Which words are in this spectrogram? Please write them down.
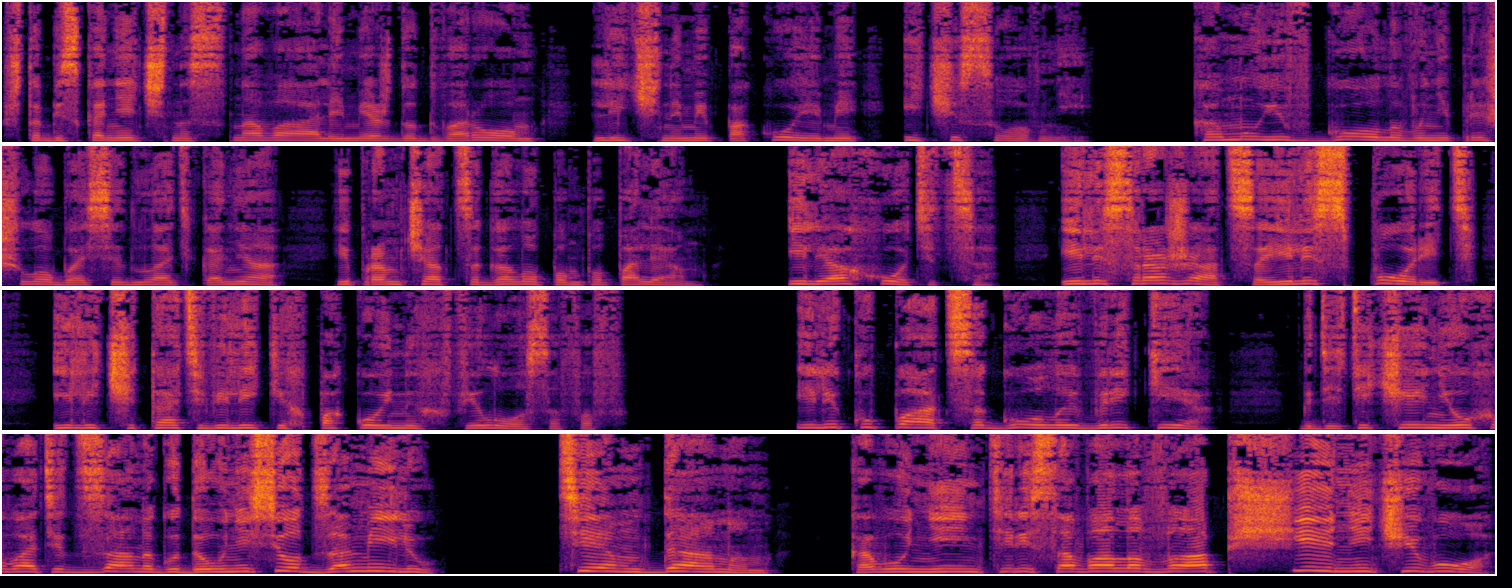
что бесконечно сновали между двором, личными покоями и часовней. Кому и в голову не пришло бы оседлать коня и промчаться галопом по полям, или охотиться, или сражаться, или спорить, или читать великих покойных философов, или купаться голой в реке, где течение ухватит за ногу да унесет за милю. Тем дамам, кого не интересовало вообще ничего,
